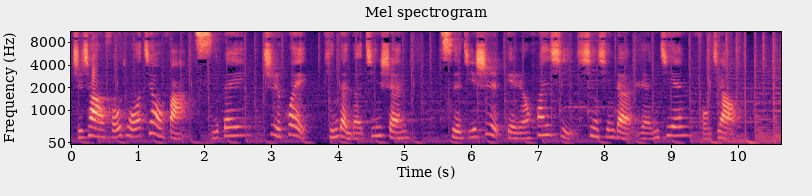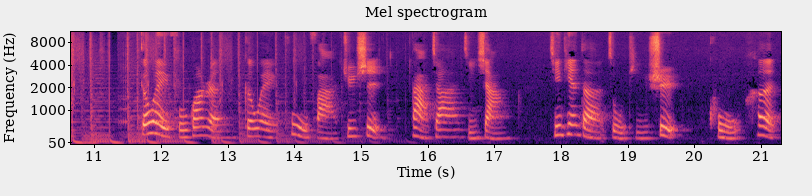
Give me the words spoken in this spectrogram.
直唱佛陀教法慈悲、智慧、平等的精神。此即是给人欢喜、信心的人间佛教。各位佛光人，各位护法居士，大家吉祥。今天的主题是苦恨。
